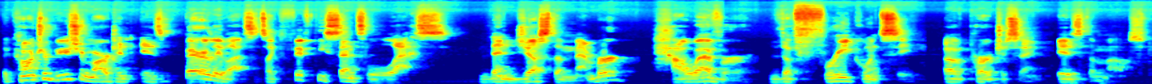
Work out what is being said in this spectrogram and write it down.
the contribution margin is barely less. It's like 50 cents less than just a member. However, the frequency of purchasing is the most.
